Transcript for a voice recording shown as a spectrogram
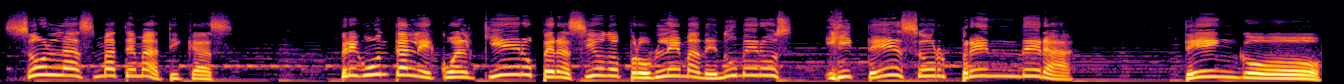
son las matemáticas. Pregúntale cualquier operación o problema de números y te sorprenderá. Tengo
